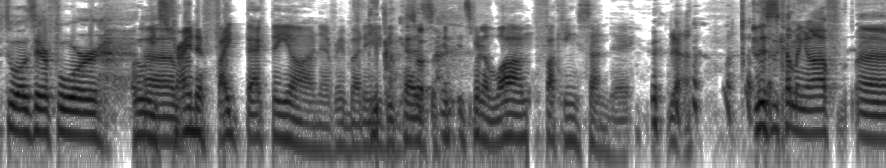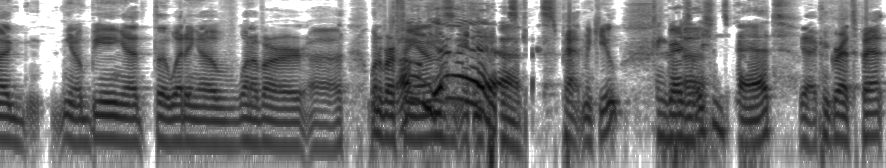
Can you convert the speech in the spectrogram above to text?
So I was there for Oh, he's um, trying to fight back the yawn, everybody, Yeah, because so- it, it's been a long fucking Sunday. yeah. And this is coming off, uh, you know, being at the wedding of one of our uh, one of our fans, yeah. Pat McHugh. Congratulations, Pat. Yeah, congrats, Pat.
